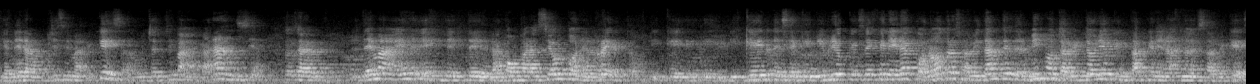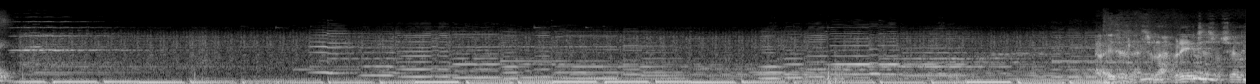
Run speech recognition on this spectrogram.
genera muchísima riqueza, muchísima ganancia. O sea, el tema es, la comparación con el resto y que, y que el desequilibrio que se genera con otros habitantes del mismo territorio que está generando esa riqueza. Esas son las brechas sociales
